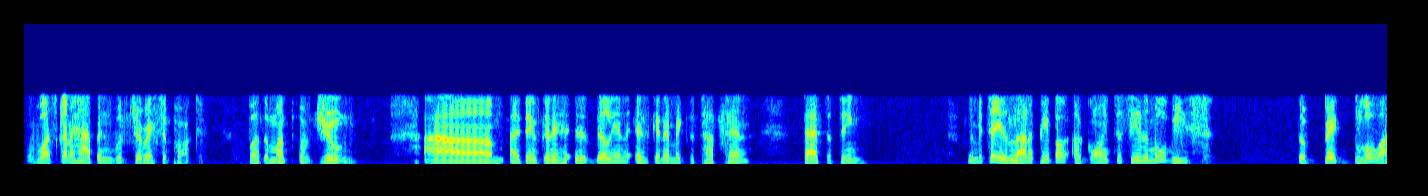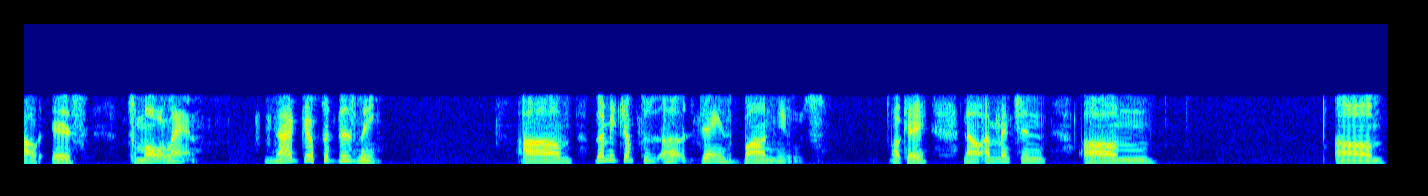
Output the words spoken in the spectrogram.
what's going to happen with Jurassic Park for the month of June? Um, I think it's going to billion. It's going to make the top 10. That's the thing. Let me tell you, a lot of people are going to see the movies. The big blowout is Tomorrowland. Not good for Disney. Um, let me jump to uh, James Bond news. Okay. Now I mentioned um, um,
